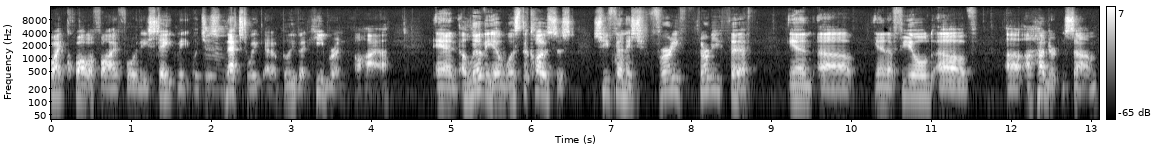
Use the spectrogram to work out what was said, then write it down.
quite qualify for the state meet, which is Mm. next week, I believe, at Hebron, Ohio. And Olivia was the closest. She finished 30, 35th in uh, in a field of uh, 100 and some,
